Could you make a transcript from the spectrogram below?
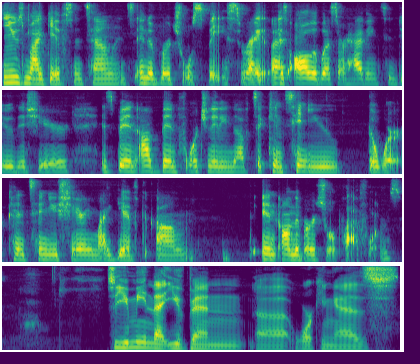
use my gifts and talents in a virtual space, right? As all of us are having to do this year, it's been I've been fortunate enough to continue the work, continue sharing my gift um, in on the virtual platforms. So you mean that you've been uh, working as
